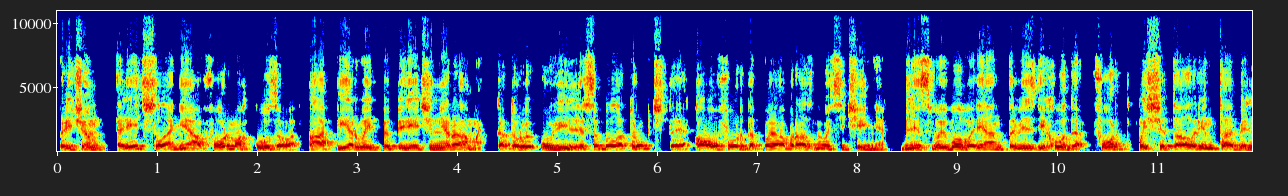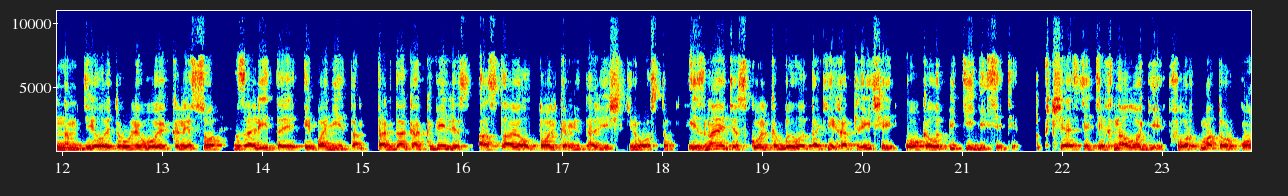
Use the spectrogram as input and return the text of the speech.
Причем речь шла не о формах кузова, а о первой поперечине рамы, которая у Виллиса была трубчатая, а у Форда П-образного сечения. Для своего варианта вездехода Форд посчитал рентабельным делать рулевое колесо, залитое эбонитом, тогда как Виллис оставил только металлический остов. И знаете, сколько было таких отличий? Около 50. В части технологий Ford Motor Company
